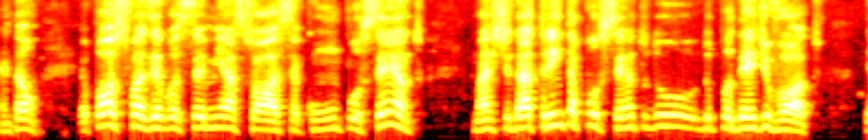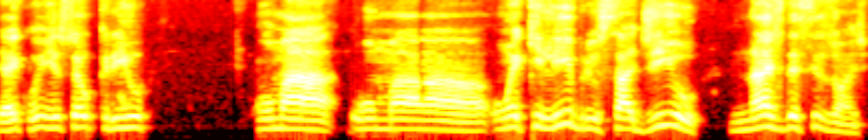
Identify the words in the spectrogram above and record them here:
Então, eu posso fazer você minha sócia com 1%, mas te dá 30% do, do poder de voto. E aí, com isso, eu crio uma, uma, um equilíbrio sadio nas decisões.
